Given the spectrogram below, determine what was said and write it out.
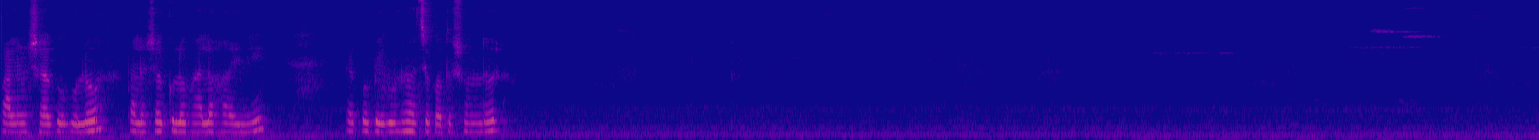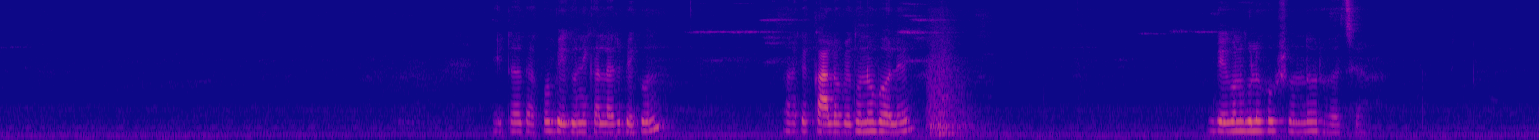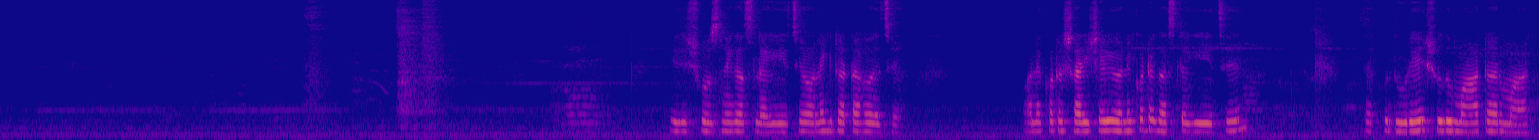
পালং শাকগুলো পালং শাকগুলো ভালো হয়নি। দেখো বেগুন হয়েছে কত সুন্দর। এটা দেখো, বেগুনি কালার বেগুন। অনেকে কালো বেগুনও বলে। বেগুনগুলো খুব সুন্দর হয়েছে। এই যে সজনে গাছ লাগিয়েছে, অনেক ডাটা হয়েছে। অনেক কটা সারি সারি, অনেক কটা গাছ লাগিয়েছে। দেখো, দূরে শুধু মাঠ আর মাঠ।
